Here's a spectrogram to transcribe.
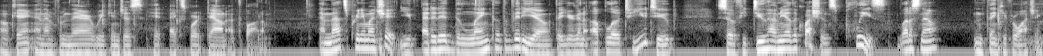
Okay, and then from there we can just hit export down at the bottom. And that's pretty much it. You've edited the length of the video that you're going to upload to YouTube. So if you do have any other questions, please let us know. And thank you for watching.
